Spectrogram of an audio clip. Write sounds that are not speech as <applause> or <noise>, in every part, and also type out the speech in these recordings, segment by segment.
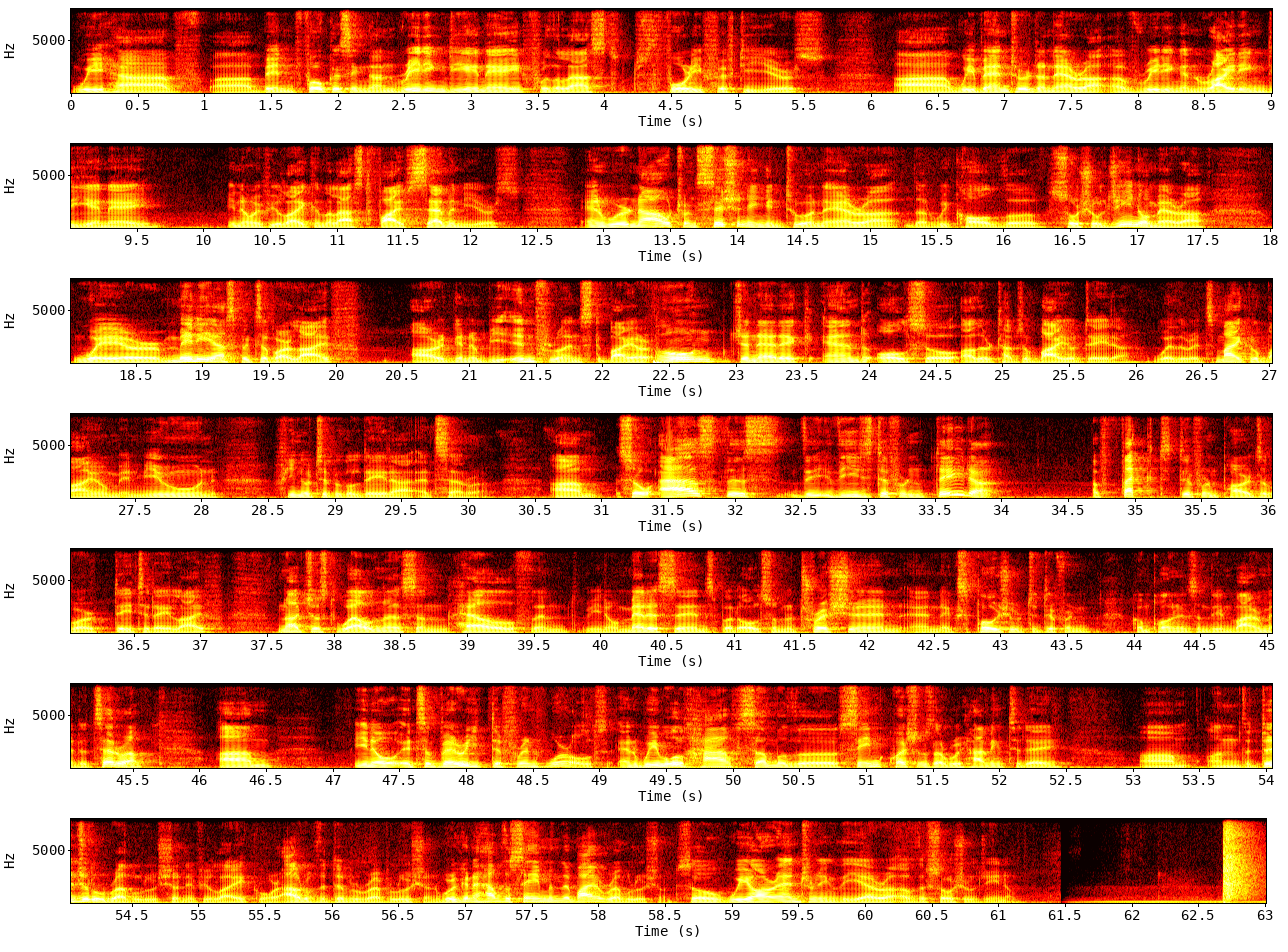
we have uh, been focusing on reading DNA for the last 40, 50 years. Uh, we've entered an era of reading and writing DNA, you know, if you like, in the last five, seven years. And we're now transitioning into an era that we call the social genome era, where many aspects of our life are going to be influenced by our own genetic and also other types of biodata, whether it's microbiome, immune, phenotypical data, etc. Um, so as this, the, these different data affect different parts of our day-to-day life, not just wellness and health and you know medicines, but also nutrition and exposure to different components in the environment, etc. Um, you know, it's a very different world, and we will have some of the same questions that we're having today um, on the digital revolution, if you like, or out of the digital revolution. We're going to have the same in the bio revolution. So we are entering the era of the social genome.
